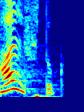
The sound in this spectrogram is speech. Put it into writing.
гальштук.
